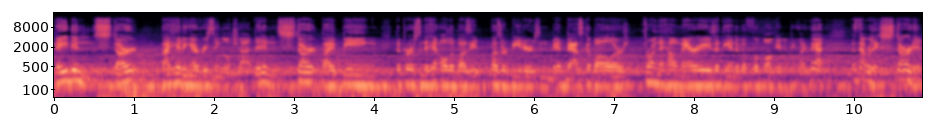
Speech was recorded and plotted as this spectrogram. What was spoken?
they didn't start by hitting every single shot. They didn't start by being the person to hit all the buzzer, buzzer beaters in, in basketball or throwing the Hail Marys at the end of a football game and things like that. That's not where they started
